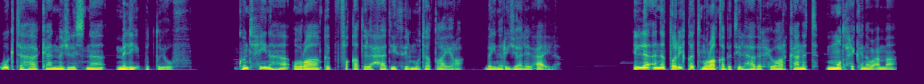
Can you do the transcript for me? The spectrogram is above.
وقتها كان مجلسنا مليء بالضيوف. كنت حينها أراقب فقط الأحاديث المتطايرة بين رجال العائلة. إلا أن طريقة مراقبتي لهذا الحوار كانت مضحكة نوعا ما.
